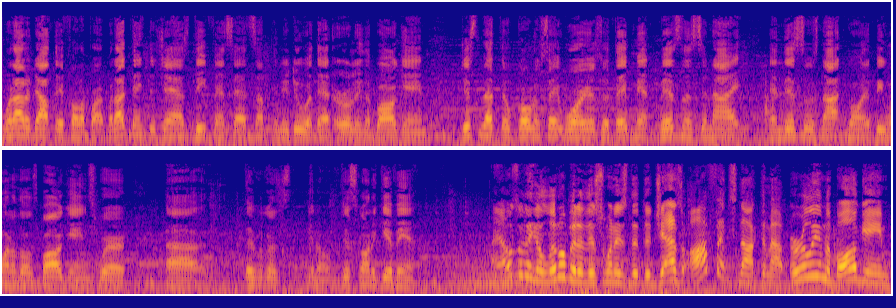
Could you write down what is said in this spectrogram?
without a doubt, they fell apart. But I think the Jazz defense had something to do with that early in the ball game. Just let the Golden State Warriors that they meant business tonight, and this was not going to be one of those ball games where uh, they were you know, just going to give in. I also think a little bit of this one is that the Jazz offense knocked them out early in the ball game.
